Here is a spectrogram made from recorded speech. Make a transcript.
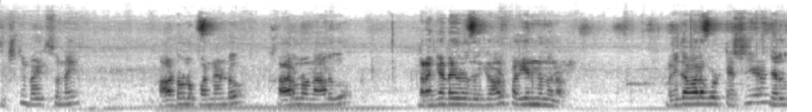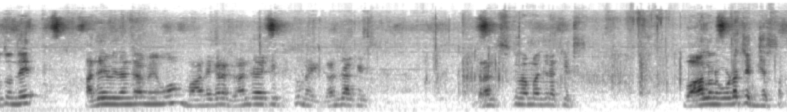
సిక్స్టీ బైక్స్ ఉన్నాయి. ఆటోలు పన్నెండు కార్లు నాలుగు డ్రంక్ అండ్ దొరికిన వాళ్ళు పదిహేను మంది ఉన్నారు. మిగతా వాళ్ళకు కూడా టెస్ట్ చేయడం జరుగుతుంది. అదేవిధంగా మేము మా దగ్గర గంజా కిట్స్ ఉన్నాయి. గంజా కిట్స్ డ్రగ్స్కి సంబంధించిన కిట్స్. వాళ్ళను కూడా చెక్ చేస్తాం.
